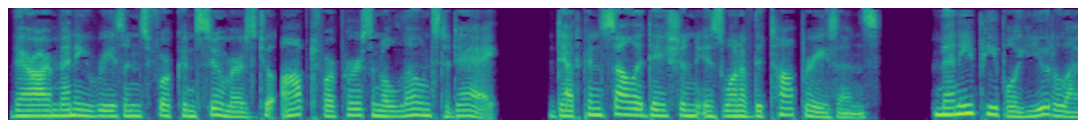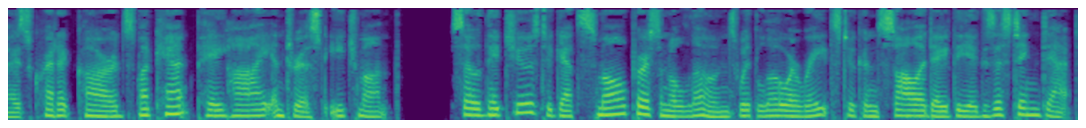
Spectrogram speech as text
There are many reasons for consumers to opt for personal loans today. Debt consolidation is one of the top reasons. Many people utilize credit cards but can't pay high interest each month. So they choose to get small personal loans with lower rates to consolidate the existing debt.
